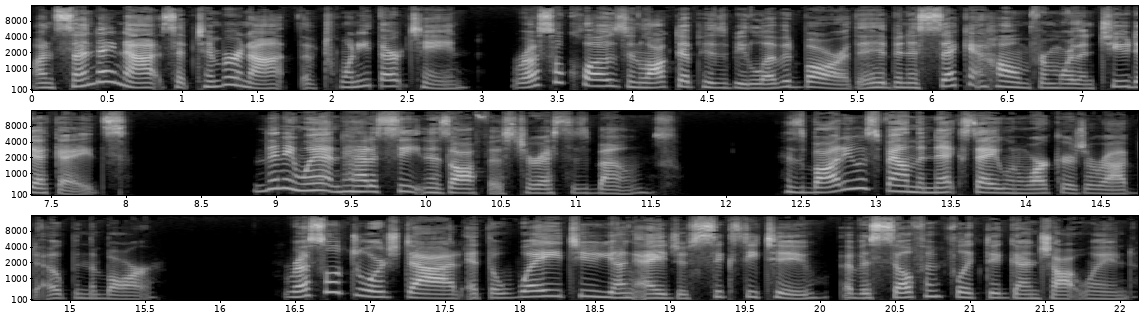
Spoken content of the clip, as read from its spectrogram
On Sunday night, September 9th of 2013, Russell closed and locked up his beloved bar that had been his second home for more than two decades. Then he went and had a seat in his office to rest his bones. His body was found the next day when workers arrived to open the bar. Russell George died at the way too young age of 62 of a self inflicted gunshot wound.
